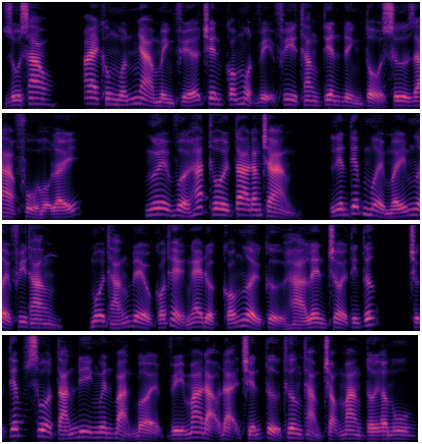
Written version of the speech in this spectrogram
Dù sao, ai không muốn nhà mình phía trên có một vị phi thăng tiên đỉnh tổ sư ra phù hộ lấy. Ngươi vừa hát thôi ta đang chàng, liên tiếp mười mấy người phi thăng, mỗi tháng đều có thể nghe được có người cử hà lên trời tin tức, trực tiếp xua tán đi nguyên bản bởi vì ma đạo đại chiến tử thương thảm trọng mang tới âm u.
